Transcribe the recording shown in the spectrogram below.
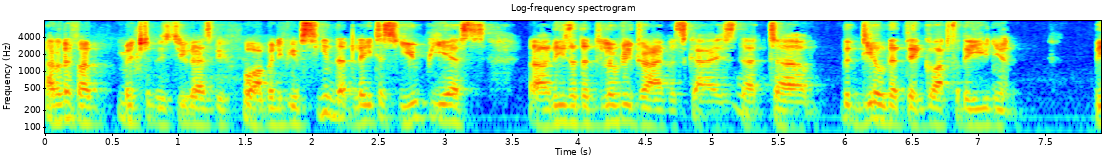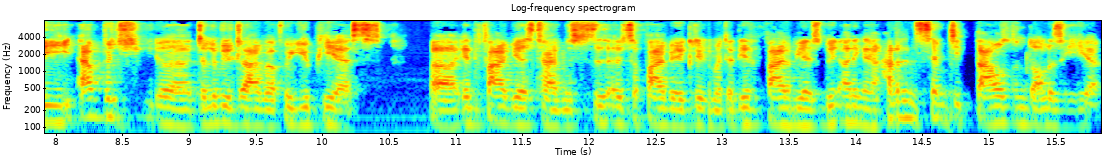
I don't know if I've mentioned this to you guys before. I mean, if you've seen that latest UPS, these are the delivery drivers, guys. Mm-hmm. That the deal that they got for the union, the average delivery driver for UPS uh, in five years' time, it's, it's a five-year agreement. At the end of five years, we're earning $170,000 a year.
